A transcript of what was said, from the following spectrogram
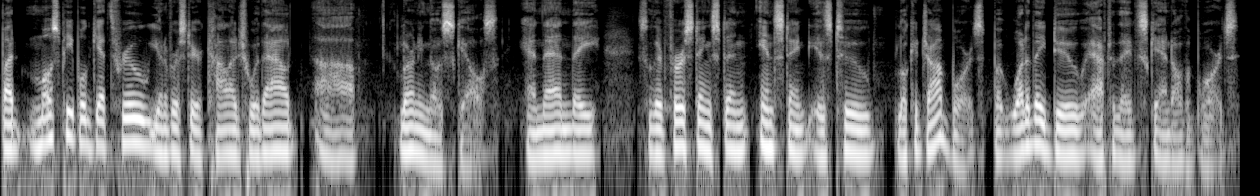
but most people get through university or college without uh, learning those skills. And then they, so their first instinct, instinct is to look at job boards. But what do they do after they've scanned all the boards?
